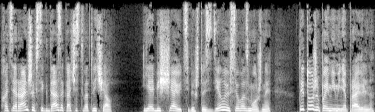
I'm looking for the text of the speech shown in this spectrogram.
хотя раньше всегда за качество отвечал. Я обещаю тебе, что сделаю все возможное, ты тоже пойми меня правильно.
